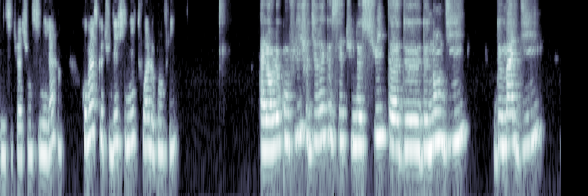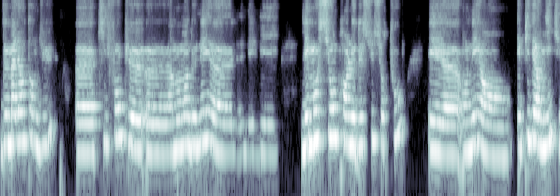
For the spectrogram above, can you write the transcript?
une situation similaire. Comment est-ce que tu définis, toi, le conflit? Alors, le conflit, je dirais que c'est une suite de, de non-dits de mal dit, de malentendus euh, qui font que euh, à un moment donné, euh, l'émotion prend le dessus sur tout et on est en épidermique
